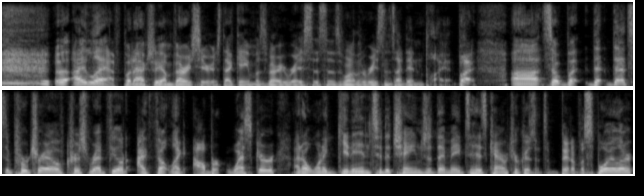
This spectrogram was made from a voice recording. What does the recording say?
I laugh, but actually, I'm very serious. That game was very racist, and it's one of the reasons I didn't play it. But uh, so, but th- that's the portrayal of Chris Redfield. I felt like Albert Wesker. I don't want to get into the change that they made to his character because it's a bit of a spoiler.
